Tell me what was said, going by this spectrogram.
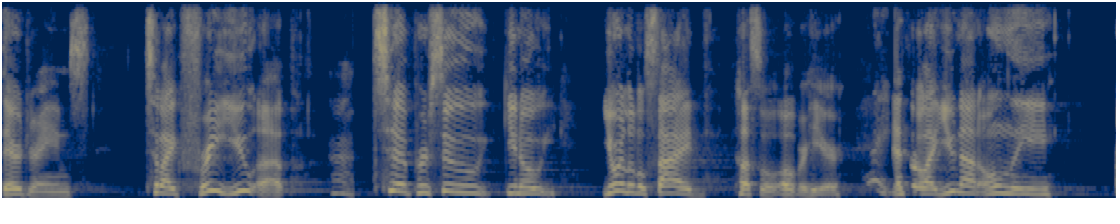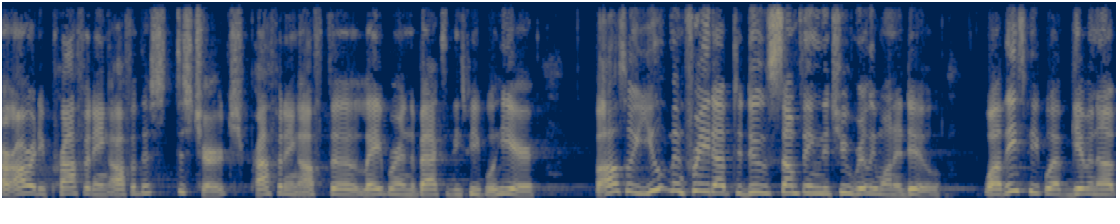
their dreams to like free you up hmm. to pursue, you know, your little side hustle over here. Right. And so like you not only are already profiting off of this this church, profiting off the labor and the backs of these people here, but also you've been freed up to do something that you really want to do. While these people have given up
